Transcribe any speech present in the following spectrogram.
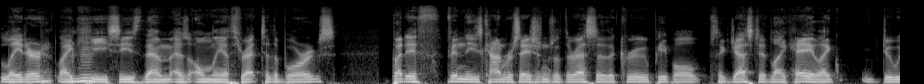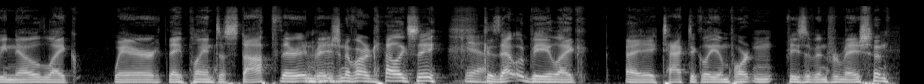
later. Like Mhm. he sees them as only a threat to the Borgs. But if in these conversations with the rest of the crew, people suggested like, "Hey, like, do we know like where they plan to stop their invasion of our galaxy?" Yeah. because that would be like a tactically important piece of information.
